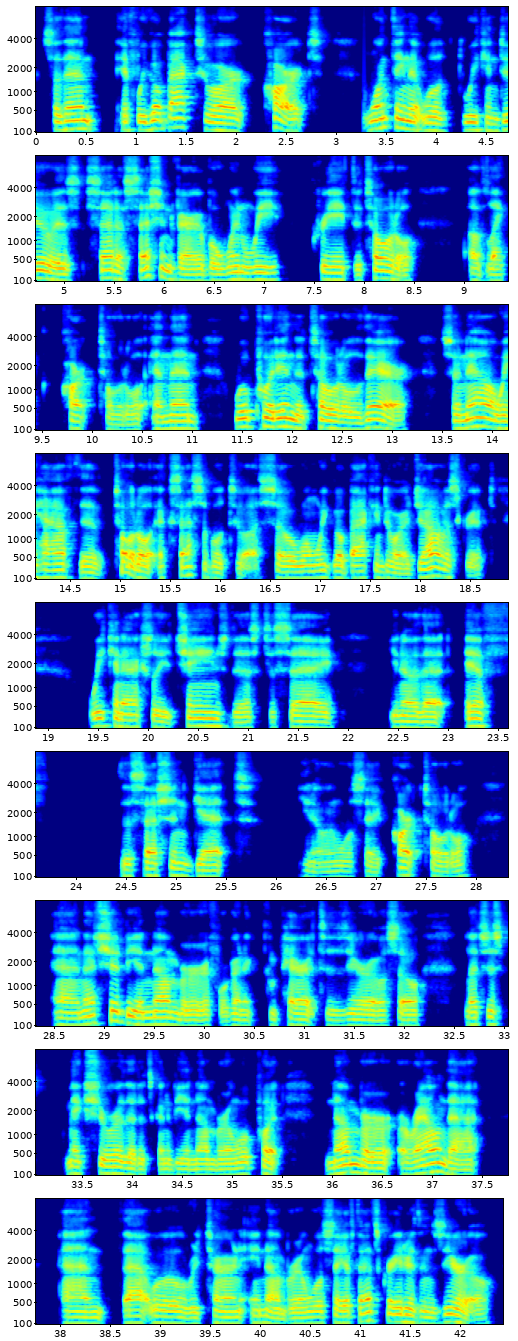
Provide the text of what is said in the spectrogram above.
So then if we go back to our cart, one thing that we'll, we can do is set a session variable when we create the total of like cart total, and then we'll put in the total there. So now we have the total accessible to us. So when we go back into our JavaScript, we can actually change this to say, you know, that if the session get, you know, and we'll say cart total, and that should be a number if we're going to compare it to zero. So let's just make sure that it's going to be a number, and we'll put number around that, and that will return a number. And we'll say if that's greater than zero,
